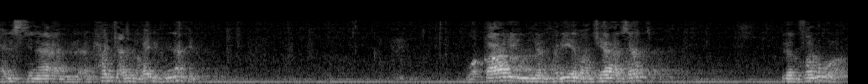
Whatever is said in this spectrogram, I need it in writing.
الاستناء الحج عن الغير في النفل وقال إن الفريضة جازت للضرورة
